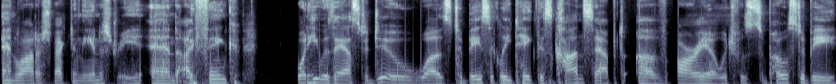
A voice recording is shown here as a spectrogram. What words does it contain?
and a lot of respect in the industry. And I think what he was asked to do was to basically take this concept of Aria, which was supposed to be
